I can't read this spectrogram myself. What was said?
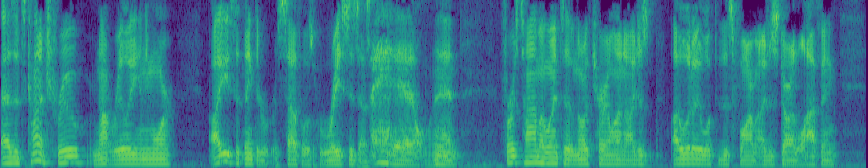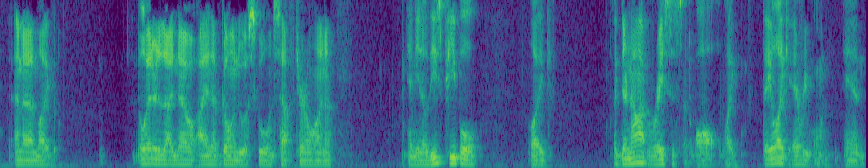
as it's kind of true not really anymore i used to think the south was racist as hell. And first time i went to north carolina i just i literally looked at this farm and i just started laughing. And then like later did I know I ended up going to a school in South Carolina, and you know these people, like, like they're not racist at all. Like they like everyone, and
